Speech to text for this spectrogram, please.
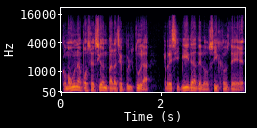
como una posesión para sepultura, recibida de los hijos de Ed.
